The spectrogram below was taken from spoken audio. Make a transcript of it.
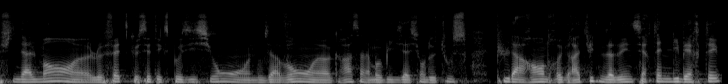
finalement, le fait que cette exposition, nous avons, grâce à la mobilisation de tous, pu la rendre gratuite, nous a donné une certaine liberté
